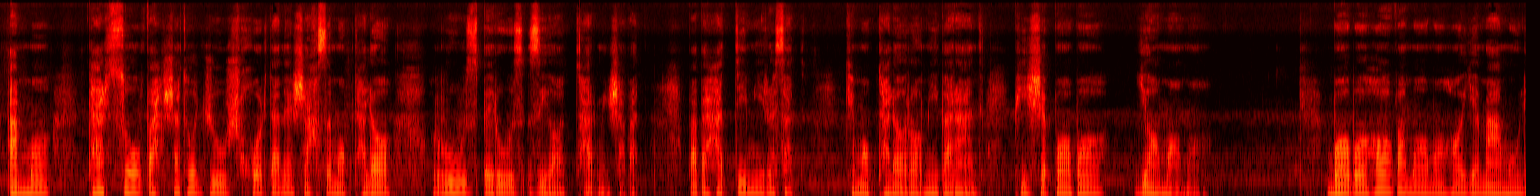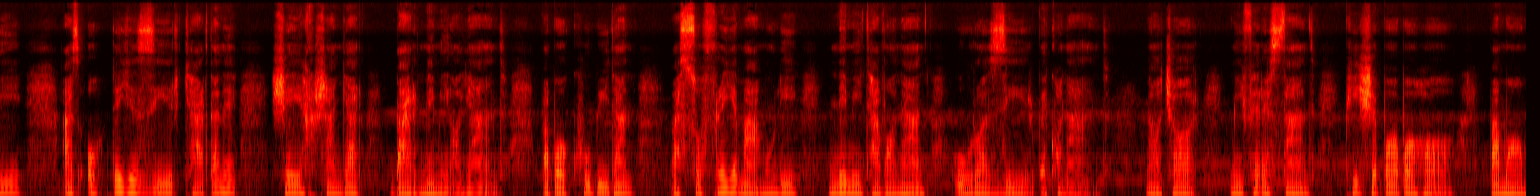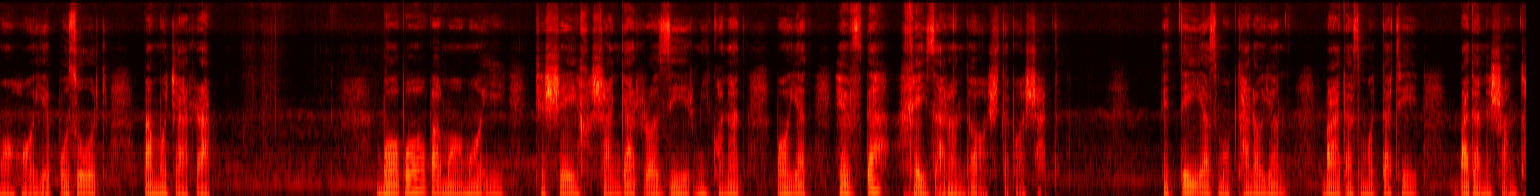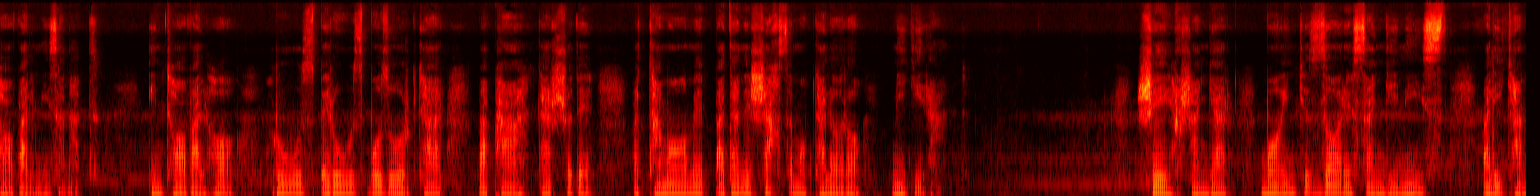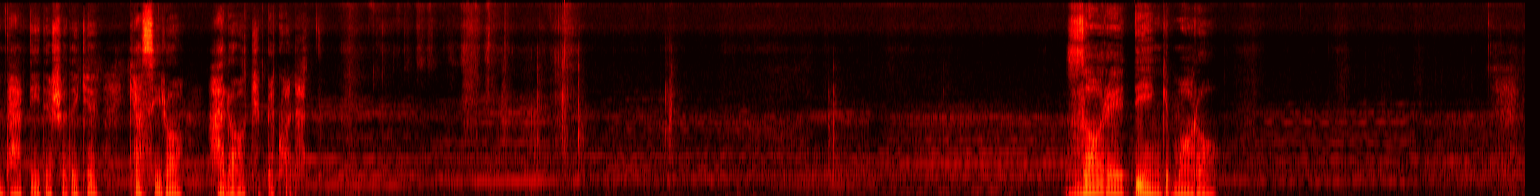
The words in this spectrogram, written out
اما ترس و وحشت و جوش خوردن شخص مبتلا روز به روز زیادتر می شود و به حدی می رسد که مبتلا را می برند پیش بابا یا ماما. باباها و ماماهای معمولی از عهده زیر کردن شیخ شنگر بر نمی آیند و با کوبیدن و سفره معمولی نمی توانند او را زیر بکنند. ناچار میفرستند پیش باباها و ماماهای بزرگ و مجرب بابا و مامایی که شیخ شنگر را زیر می کند باید هفده خیزران داشته باشد. ای از مبتلایان بعد از مدتی بدنشان تاول می‌زند. این تاول ها روز به روز بزرگتر و پهنتر شده و تمام بدن شخص مبتلا را می‌گیرند. شیخ شنگر با اینکه زار سنگی نیست ولی کمتر دیده شده که کسی را هلاک بکند. زار دینگ مارو.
